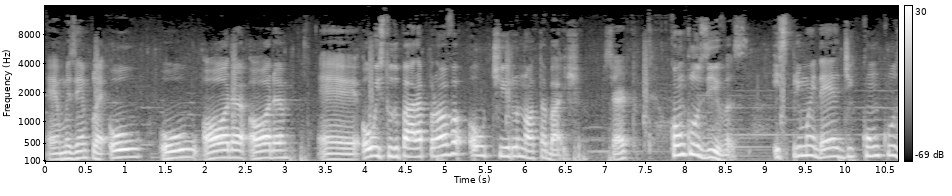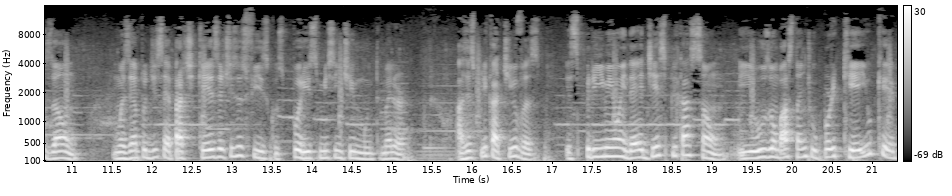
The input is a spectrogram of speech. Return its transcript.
É, um exemplo é ou, ou, ora, ora, é, ou estudo para a prova ou tiro nota baixa certo? Conclusivas exprimam a ideia de conclusão. Um exemplo disso é pratiquei exercícios físicos, por isso me senti muito melhor. As explicativas exprimem uma ideia de explicação e usam bastante o porquê e o que.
